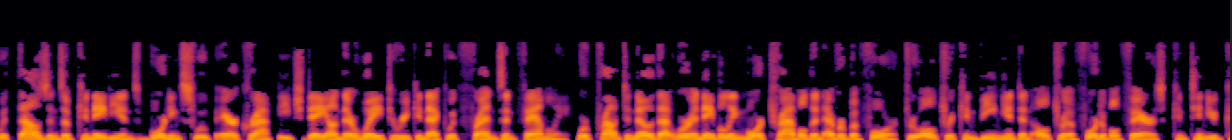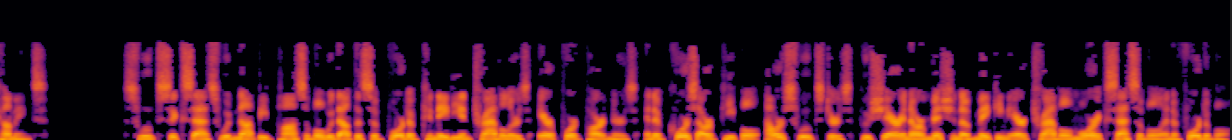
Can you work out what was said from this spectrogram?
With thousands of Canadians boarding Swoop aircraft each day on their way to reconnect with friends and family, we're proud to know that we're enabling more travel than ever before, through ultra-convenient and ultra-affordable fares, continued Cummings. Swoop's success would not be possible without the support of Canadian travelers, airport partners, and of course our people, our Swoopsters, who share in our mission of making air travel more accessible and affordable.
